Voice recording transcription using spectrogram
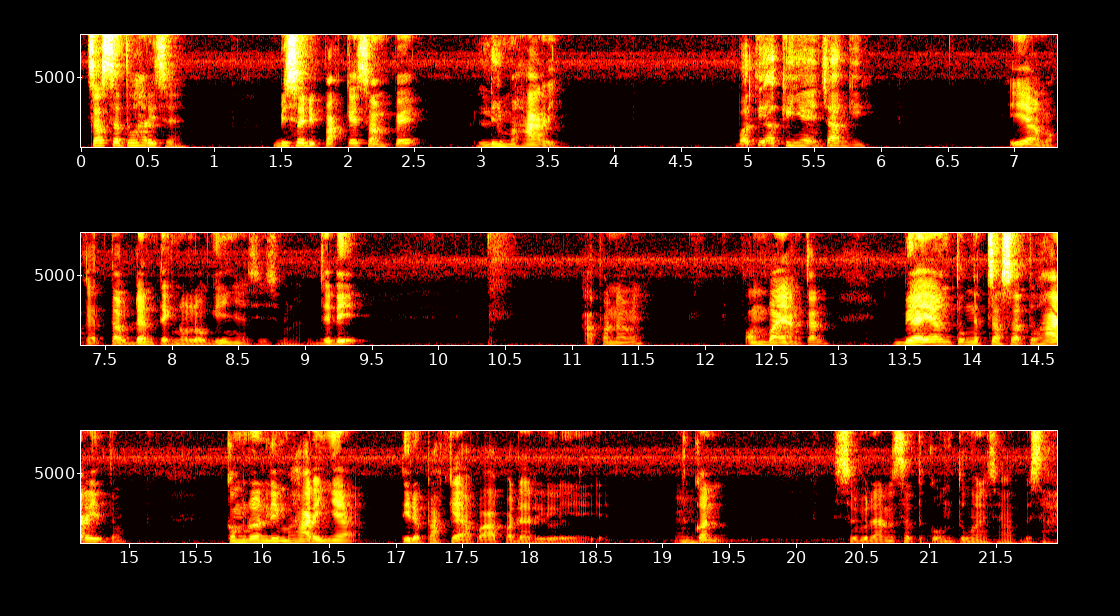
cas satu hari saya bisa dipakai sampai lima hari berarti akinya yang canggih Iya makanya tahu dan teknologinya sih sebenarnya. Jadi apa namanya? Om bayangkan biaya untuk ngecas satu hari itu, kemudian lima harinya tidak pakai apa-apa dari itu kan sebenarnya satu keuntungan yang sangat besar.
